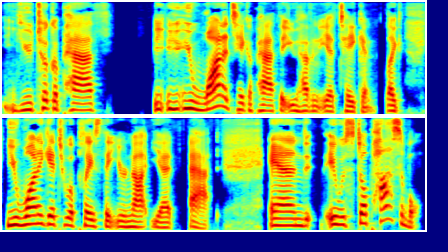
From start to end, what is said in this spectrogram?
you took a path you, you want to take a path that you haven't yet taken. Like you want to get to a place that you're not yet at. And it was still possible,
